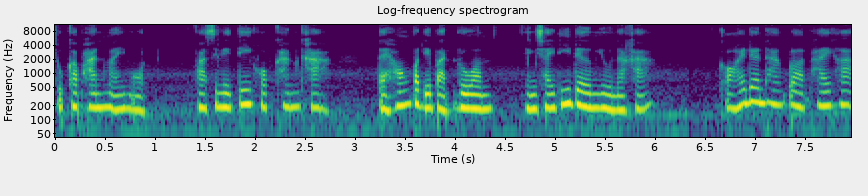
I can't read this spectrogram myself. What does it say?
สุขภัณฑ์ใหม่หมดฟาซิลิตี้ครบครันค่ะ แต่ห้องปฏิบัติรวม ยังใช้ที่เดิมอยู่นะคะ ขอให้เดินทางปลอดภัยค่ะ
